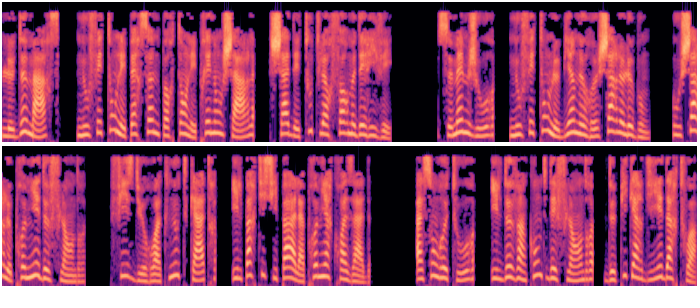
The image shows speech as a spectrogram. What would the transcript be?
Le 2 mars, nous fêtons les personnes portant les prénoms Charles, Chad et toutes leurs formes dérivées. Ce même jour, nous fêtons le bienheureux Charles le Bon, ou Charles Ier de Flandre. Fils du roi Knut IV, il participa à la première croisade. À son retour, il devint comte des Flandres, de Picardie et d'Artois.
